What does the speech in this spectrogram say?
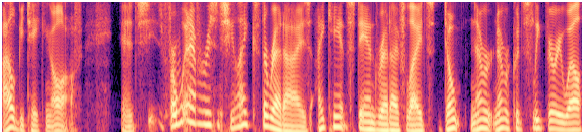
I'll be taking off. And she, for whatever reason, she likes the red eyes. I can't stand red eye flights. Don't never never could sleep very well,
